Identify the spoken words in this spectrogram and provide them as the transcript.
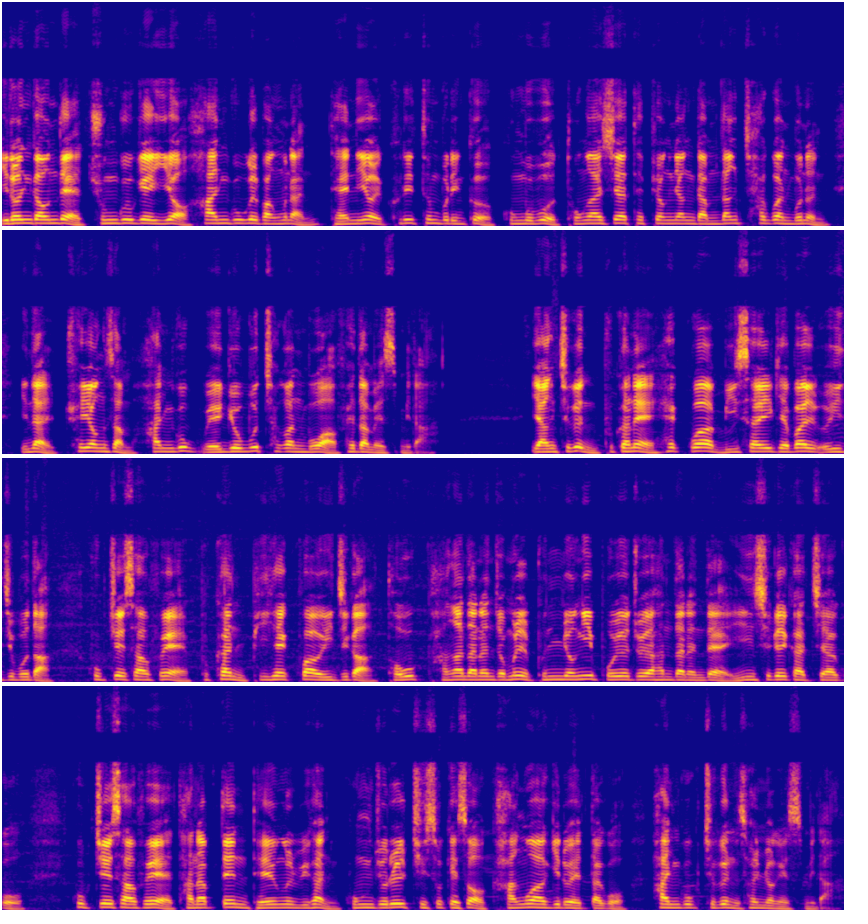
이런 가운데 중국에 이어 한국을 방문한 데니얼 크리튼 브링크 국무부 동아시아 태평양 담당 차관보는 이날 최영삼 한국 외교부 차관보와 회담했습니다. 양측은 북한의 핵과 미사일 개발 의지보다 국제사회의 북한 비핵화 의지가 더욱 강하다는 점을 분명히 보여줘야 한다는데 인식을 같이 하고 국제사회의 단합된 대응을 위한 공조를 지속해서 강화하기로 했다고 한국 측은 설명했습니다.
